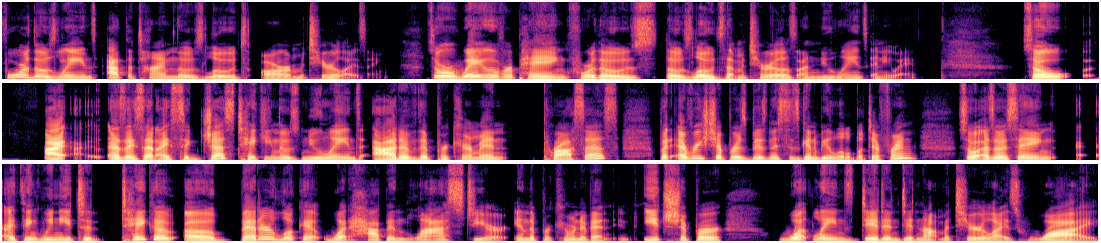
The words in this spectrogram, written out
for those lanes at the time those loads are materializing. So we're way overpaying for those those loads that materialize on new lanes anyway. So I as I said, I suggest taking those new lanes out of the procurement process, but every shipper's business is going to be a little bit different. So as I was saying, I think we need to take a, a better look at what happened last year in the procurement event. Each shipper, what lanes did and did not materialize, why,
